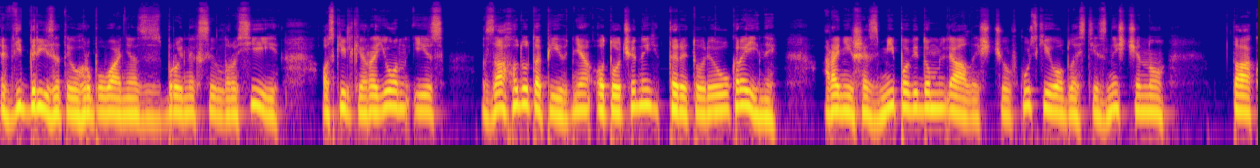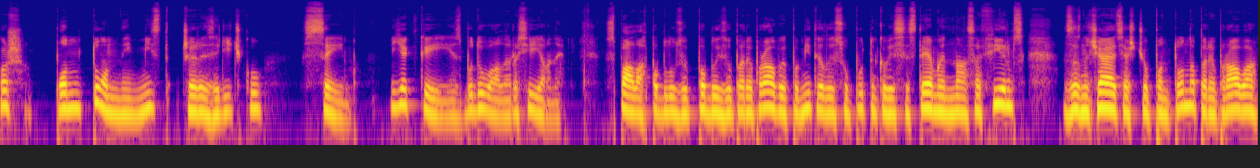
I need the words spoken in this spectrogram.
відрізати угрупування Збройних сил Росії, оскільки район із заходу та півдня оточений територією України. Раніше ЗМІ повідомляли, що в Курській області знищено також понтонний міст через річку Сейм, який збудували росіяни. Спалах поблизу, поблизу переправи помітили супутникові системи NASA Фірмс. Зазначається, що понтонна переправа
